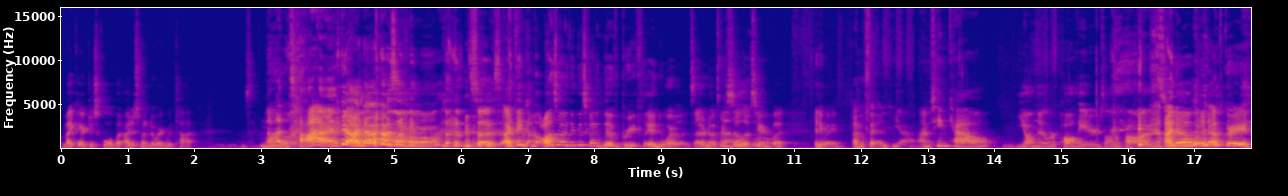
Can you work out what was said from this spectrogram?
My character's cool, but I just wanted to work with Tot. Not Wow. Todd. Yeah, I know. I was Oh. like, so, so I think also I think this guy lived briefly in New Orleans. I don't know if he still lives here, Oh. but anyway, I'm a fan. Yeah, I'm Team Cal. Y'all know we're Paul haters on the pod. I know what an upgrade.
